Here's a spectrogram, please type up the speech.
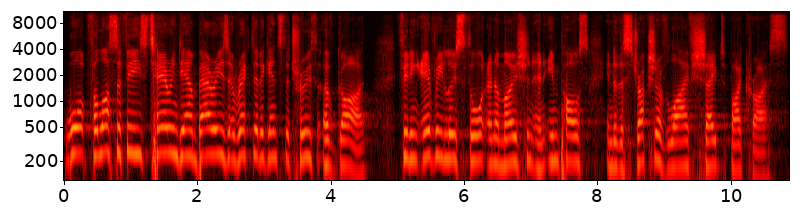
warped philosophies, tearing down barriers erected against the truth of God fitting every loose thought and emotion and impulse into the structure of life shaped by Christ.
